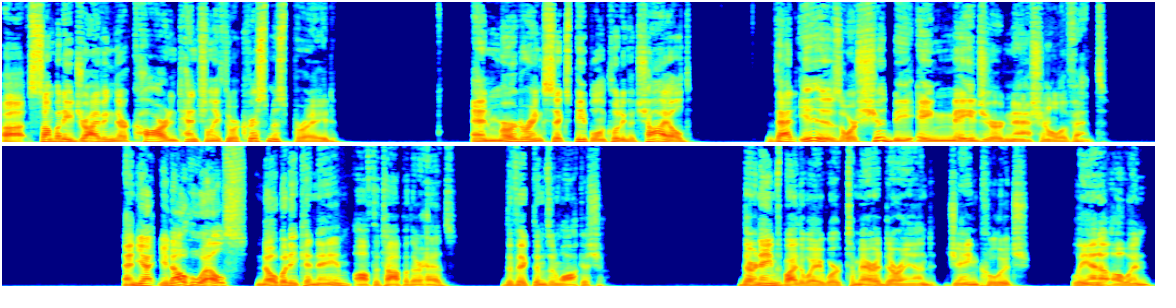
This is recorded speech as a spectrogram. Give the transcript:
uh, somebody driving their car intentionally through a Christmas parade and murdering six people, including a child, that is or should be a major national event. And yet, you know who else nobody can name off the top of their heads? The victims in Waukesha. Their names, by the way, were Tamara Durand, Jane Coolidge, Leanna Owen,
